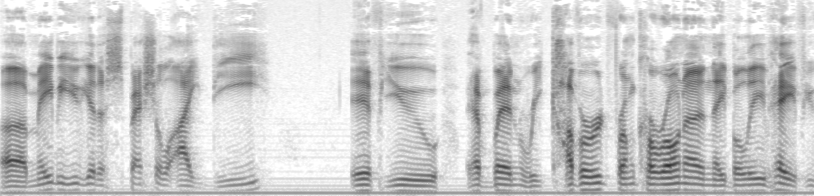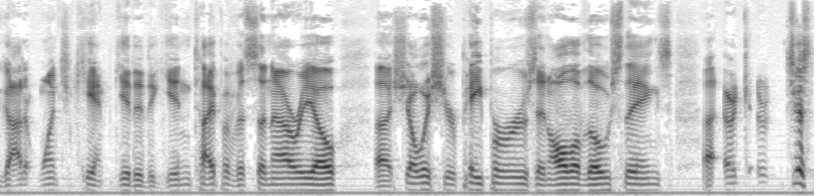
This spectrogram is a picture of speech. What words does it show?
uh, maybe you get a special ID if you have been recovered from corona and they believe, hey, if you got it once, you can't get it again, type of a scenario. Uh, show us your papers and all of those things. Uh, just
